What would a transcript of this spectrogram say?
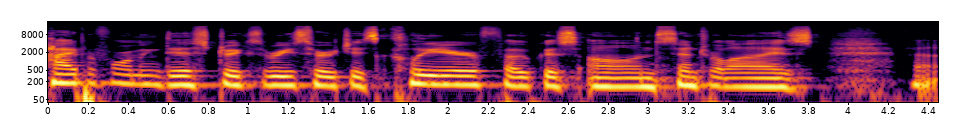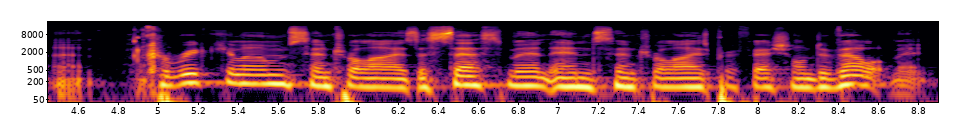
High performing districts research is clear, focus on centralized uh, curriculum, centralized assessment, and centralized professional development.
